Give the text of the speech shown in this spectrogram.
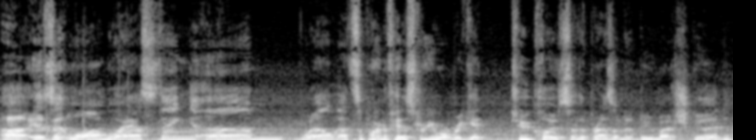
Uh, is it long lasting? Um, well, that's the point of history where we get too close to the president to do much good.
